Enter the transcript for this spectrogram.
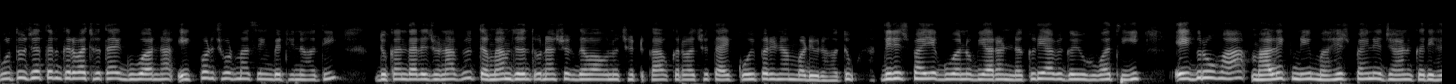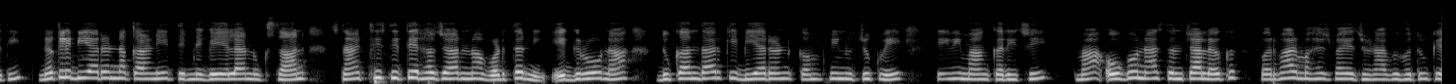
પૂરતું જતન કરવા છતાંય ગુવારના એક પણ છોડમાં સિંગ બેઠી ન હતી. દુકાનદારે જણાવ્યું, તમામ જંતુનાશક દવાઓનો છંટકાવ કરવા છતાંય કોઈ પરિણામ મળ્યું ન હતું. દિનેશભાઈએ ગુવાનું બિયારણ નકલી આવી ગયું હોવાથી એગ્રોમાં માલિકને મહેશભાઈને જાણ કરી હતી. નકલી બિયારણના કારણે તેમને ગયેલા નુકસાન સાઠથી સિત્તેર હજારના વળતરની એગ્રોના દુકાનદાર કે બિયારણ કંપનીનું ચૂકવે તેવી માંગ કરી છે. માં ઓગોના સંચાલક પરમાર મહેશભાઈએ જણાવ્યું હતું કે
